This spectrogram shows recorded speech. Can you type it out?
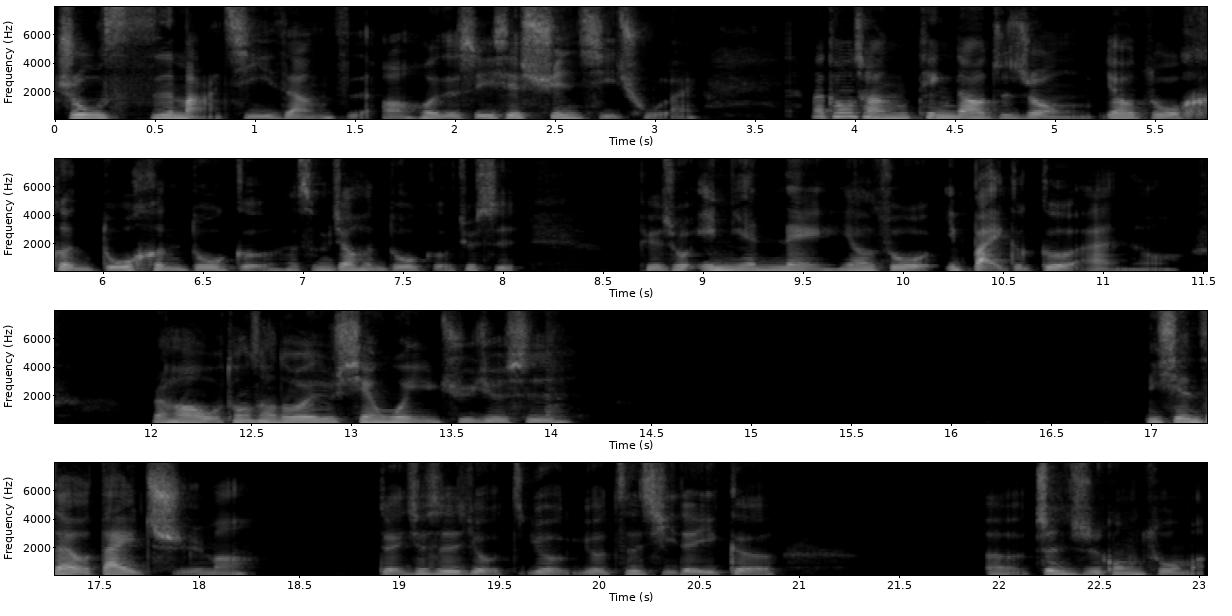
蛛丝马迹这样子啊，或者是一些讯息出来。那通常听到这种要做很多很多个，什么叫很多个？就是比如说一年内要做一百个个案哦，然后我通常都会先问一句，就是你现在有代职吗？对，就是有有有自己的一个呃正职工作嘛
